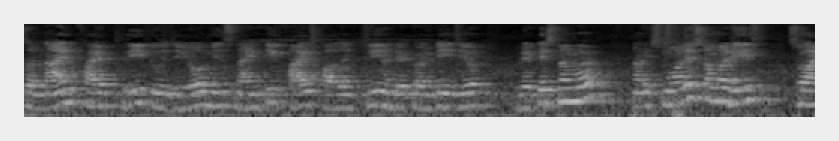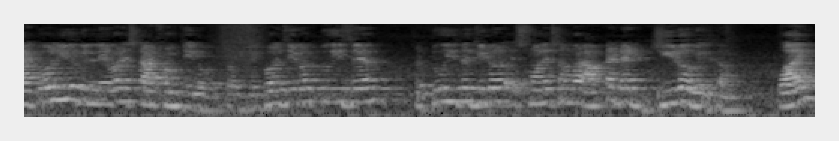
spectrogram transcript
so 95320 means 95320 is your greatest number. Now the smallest number is so I told you will never start from 0 so before 0 2 is there. So 2 is the 0 smallest number. After that 0 will come. Why?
